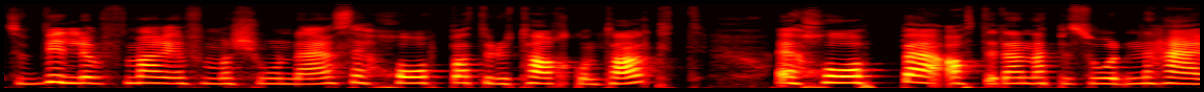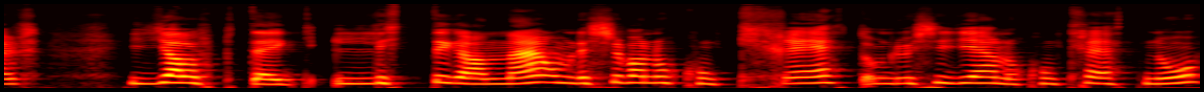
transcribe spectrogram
Så vil du få mer informasjon der, så jeg håper at du tar kontakt. Og Jeg håper at denne episoden her hjalp deg litt, om det ikke var noe konkret, om du ikke gjør noe konkret nå.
